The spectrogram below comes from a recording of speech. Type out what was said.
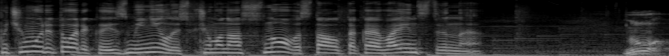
Почему риторика изменилась? Почему она снова стала такая воинственная? Ну,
